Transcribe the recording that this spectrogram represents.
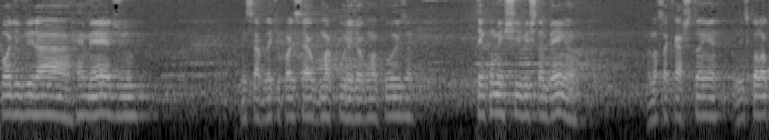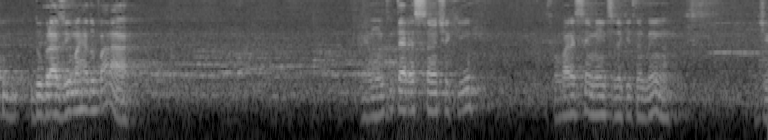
pode virar remédio. Quem sabe daqui pode ser alguma cura de alguma coisa. Tem comestíveis também, ó. A nossa castanha, eles colocam do Brasil, mas é do Pará. É muito interessante aqui. São várias sementes aqui também, ó. De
